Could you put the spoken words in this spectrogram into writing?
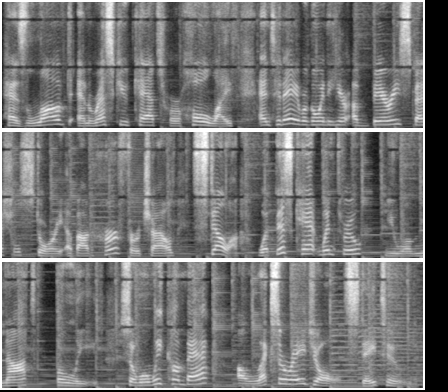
has loved and rescued cats her whole life. And today we're going to hear a very special story about her fur child, Stella. What this cat went through, you will not believe. So when we come back, Alexa Ray Joel, stay tuned.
